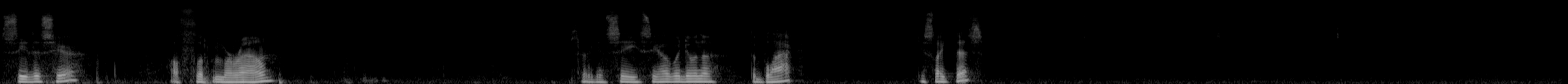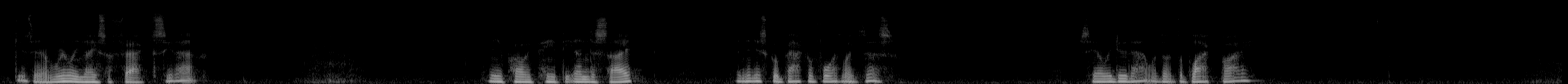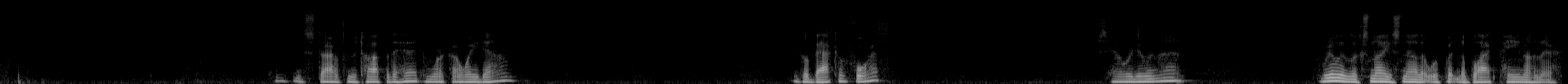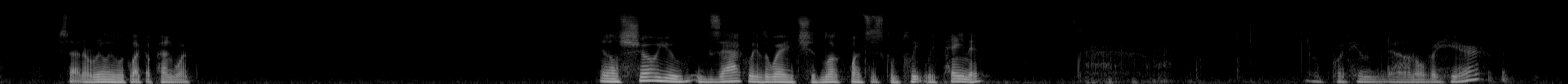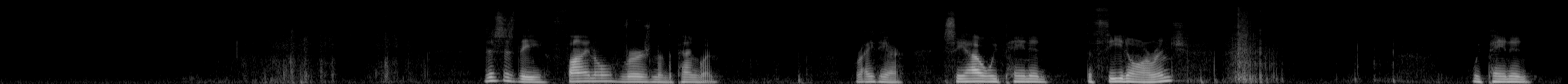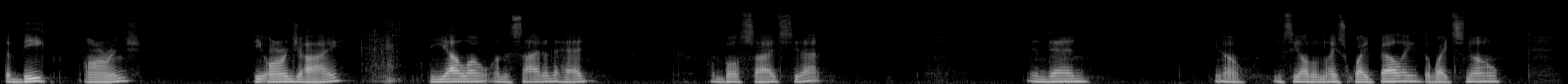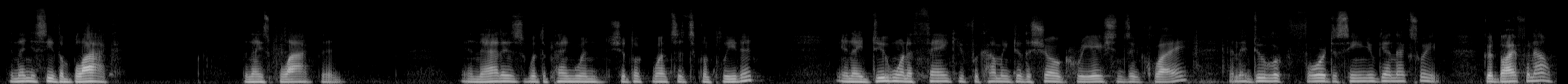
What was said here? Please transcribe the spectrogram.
See this here? I'll flip them around. So you can see, see how we're doing the, the black? Just like this. Gives it a really nice effect. See that? And you probably paint the underside. And then just go back and forth like this. See how we do that with the, the black body? Can start from the top of the head and work our way down. You go back and forth. See how we're doing that? It really looks nice now that we're putting the black paint on there. It's starting to really look like a penguin. And I'll show you exactly the way it should look once it's completely painted. I'll put him down over here. This is the final version of the penguin. Right here. See how we painted the feet orange? We painted the beak orange, the orange eye, the yellow on the side of the head, on both sides. See that? And then, you know, you see all the nice white belly, the white snow, and then you see the black, the nice black that, and that is what the penguin should look once it's completed. And I do want to thank you for coming to the show, Creations in Clay, and I do look forward to seeing you again next week. Goodbye for now.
